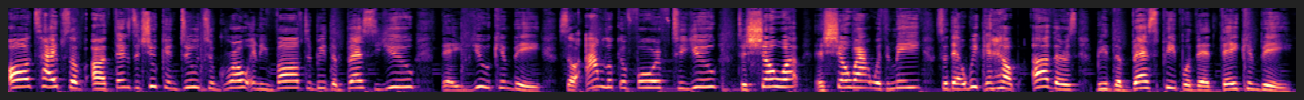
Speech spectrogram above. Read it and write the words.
all types of uh, things that you can do to grow and evolve to be the best you that you can be. So I'm looking forward to you to show up and show out with me so that we can help others be the best people that they can be.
